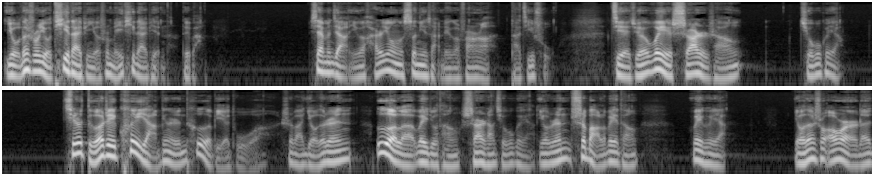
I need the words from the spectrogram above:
有的时候有替代品，有时候没替代品呢，对吧？下面讲一个，还是用四逆散这个方啊，打基础，解决胃十二指肠球部溃疡。其实得这溃疡病的人特别多，是吧？有的人饿了胃就疼，十二指肠球部溃疡；有人吃饱了胃疼，胃溃疡；有的时候偶尔的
